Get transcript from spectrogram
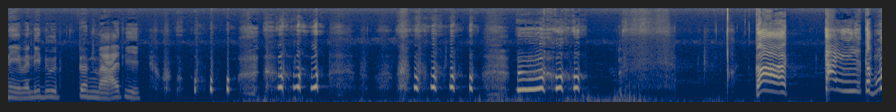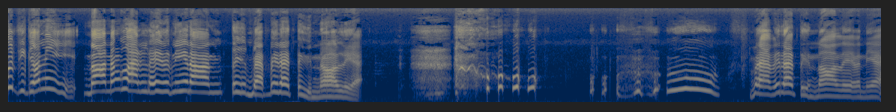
นี่วันนี้ดูต้นไม้ที ก็ใกล้กับมืดอีกแล้วนี่ นอนทั้งวันเลยวันนี้นอน ตื่นแบบไม่ได้ตื่นนอนเลยอะแบบไม่ได้ตื่นนอนเลยวันเนี้ย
